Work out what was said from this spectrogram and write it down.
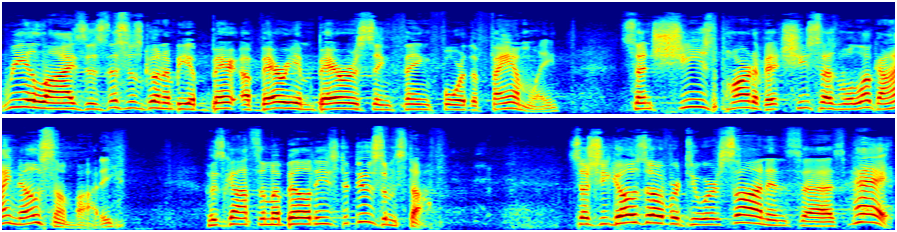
realizes this is going to be a, ba- a very embarrassing thing for the family. Since she's part of it, she says, Well, look, I know somebody who's got some abilities to do some stuff. So she goes over to her son and says, Hey,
